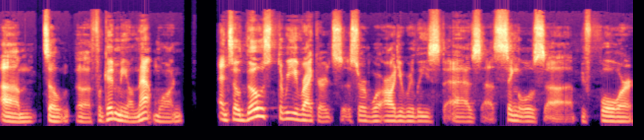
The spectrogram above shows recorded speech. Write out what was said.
Um, so uh, forgive me on that one. And so those three records sort of were already released as uh, singles uh, before.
